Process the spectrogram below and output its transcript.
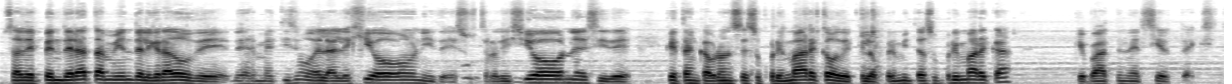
O sea, dependerá también del grado de, hermetismo de la legión y de sus tradiciones y de qué tan cabrón sea su primarca o de que lo permita su primarca, que va a tener cierto éxito.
